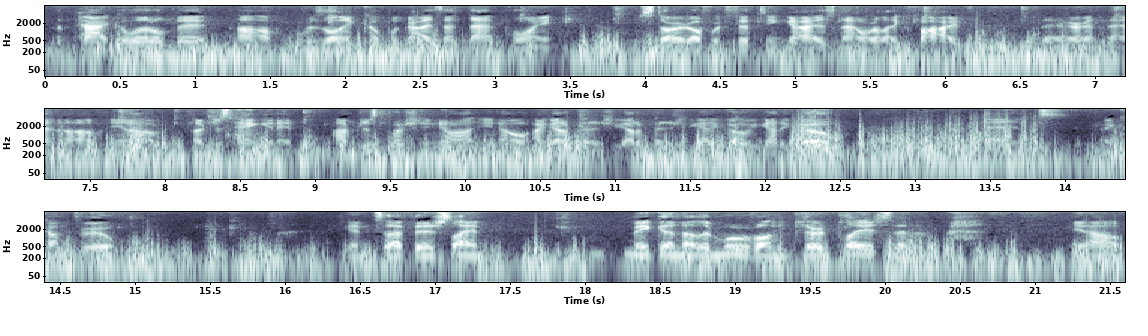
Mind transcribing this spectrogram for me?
the pack a little bit. Um, was only a couple guys at that point. We started off with 15 guys. Now we're like five there, and then um, you know I'm, I'm, just hanging in. I'm just pushing. You know, you know I gotta finish. You gotta finish. You gotta go. You gotta go. And I come through, get into that finish line, making another move on third place, and you know,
